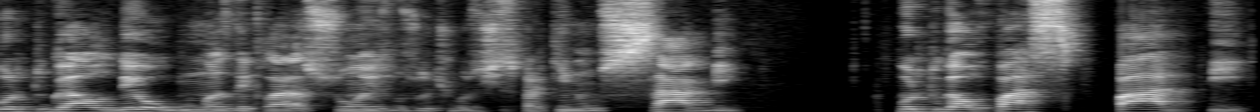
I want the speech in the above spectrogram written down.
Portugal deu algumas declarações nos últimos dias, para quem não sabe, Portugal faz parte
